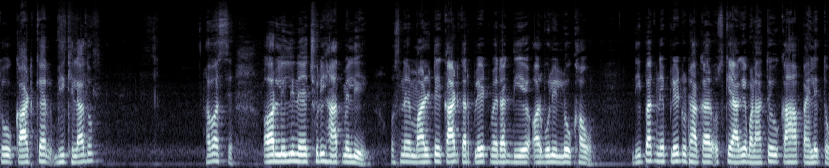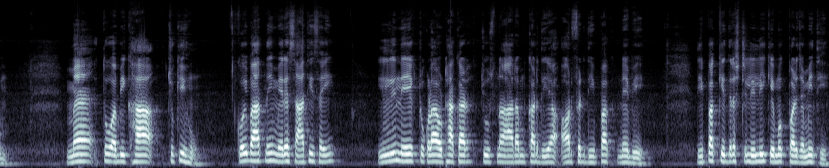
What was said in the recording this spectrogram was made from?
तो काट कर भी खिला दो। अवश्य। और लिली ने छुरी हाथ में ली। उसने माल्टे काट कर प्लेट में रख दिए और बोली, लो, खाओ। दीपक ने प्लेट उठाकर उसके आगे बढ़ाते हुए कहा, पहले तुम। मैं तो अभी खा चुकी हूँ। कोई बात नहीं, मेरे साथ ही सही। लिली ने एक टुकड़ा उठाकर चूसना आरंभ कर दिया और फिर दीपक ने भी दीपक की दृष्टि लिली के मुख पर जमी थी।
